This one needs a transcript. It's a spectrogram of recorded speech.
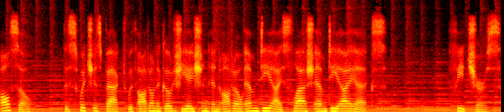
Also, the switch is backed with auto negotiation and auto MDI/MDIX. Features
